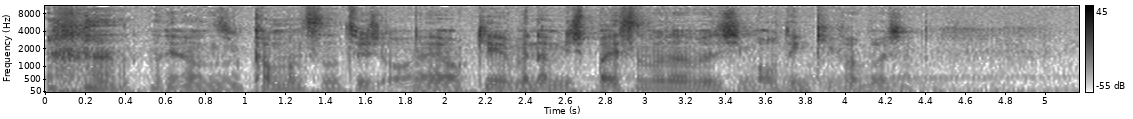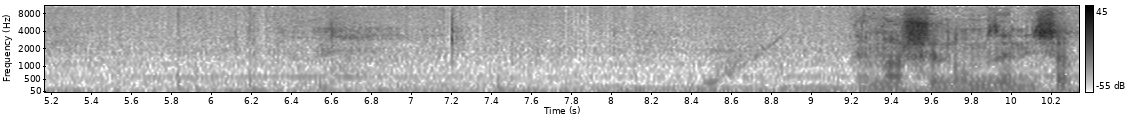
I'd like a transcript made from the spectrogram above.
ja, so kann man es natürlich auch. Ja, okay, wenn er mich beißen würde, dann würde ich ihm auch den Kiefer brechen. Immer schön umsehen. Ich habe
